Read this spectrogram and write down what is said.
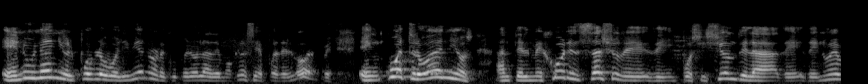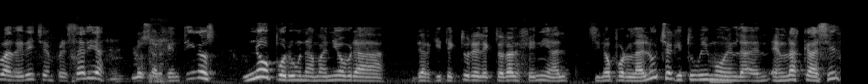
En un año el pueblo boliviano recuperó la democracia después del golpe. En cuatro años, ante el mejor ensayo de, de imposición de la de, de nueva derecha empresaria, los argentinos, no por una maniobra de arquitectura electoral genial, sino por la lucha que tuvimos en, la, en, en, las calles,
